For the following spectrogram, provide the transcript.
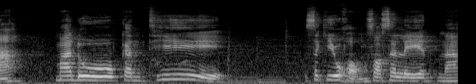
นะ มาดูกันที่สกิลของซอ c เ r เลสนะ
